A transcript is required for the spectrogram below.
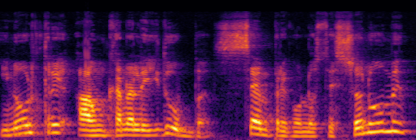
Inoltre ha un canale YouTube sempre con lo stesso nome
